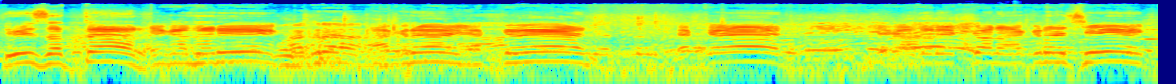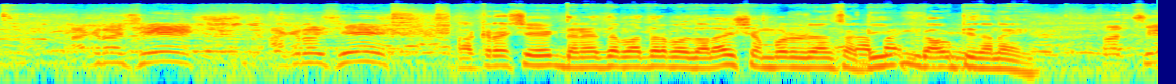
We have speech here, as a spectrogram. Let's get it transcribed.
तेवीस सत्तर एक हजार एक अकरा एकावन्न एकावन्न एक हजार एकावन्न अकराशे अकराशे अकराशे अकराशे एक धन्याचा बाजारभाव झाला आहे शंभर रुपयांसाठी गावठी धना आहे. सातशे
